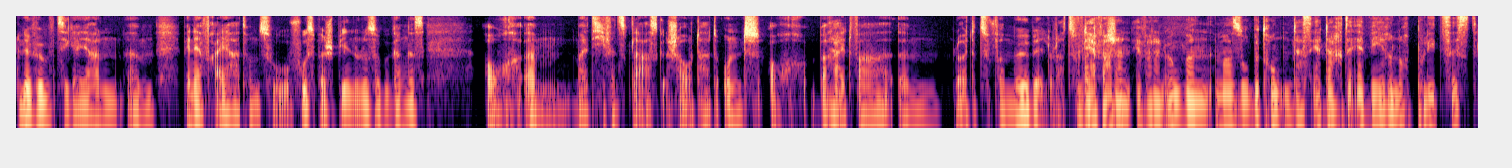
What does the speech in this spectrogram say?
in den 50er Jahren, ähm, wenn er frei hat und zu Fußballspielen oder so gegangen ist, auch ähm, mal tief ins Glas geschaut hat und auch bereit war, ähm, Leute zu vermöbeln oder zu er war dann Er war dann irgendwann immer so betrunken, dass er dachte, er wäre noch Polizist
